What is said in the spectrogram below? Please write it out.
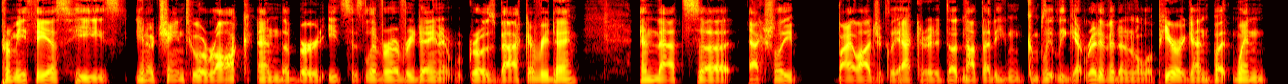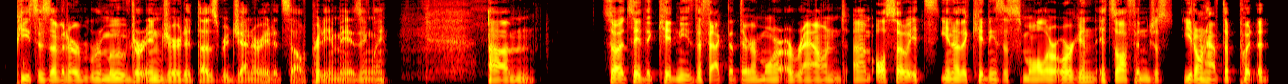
Prometheus, he's you know chained to a rock, and the bird eats his liver every day, and it grows back every day, and that's uh, actually biologically accurate. It does, not that you can completely get rid of it and it'll appear again, but when pieces of it are removed or injured, it does regenerate itself pretty amazingly. Um, so I'd say the kidneys, the fact that they're more around. Um, also, it's you know the kidney is a smaller organ. It's often just you don't have to put a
